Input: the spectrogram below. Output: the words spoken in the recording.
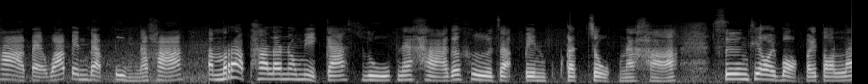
ค่ะ แต่ว่าเป็นแบบปุ่มนะคะสำหรับ Panoramic Glass Roof นะคะ ก็คือจะเป็นกระจกนะคะ ซึ่งที่ออยบอกไปตอนแร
